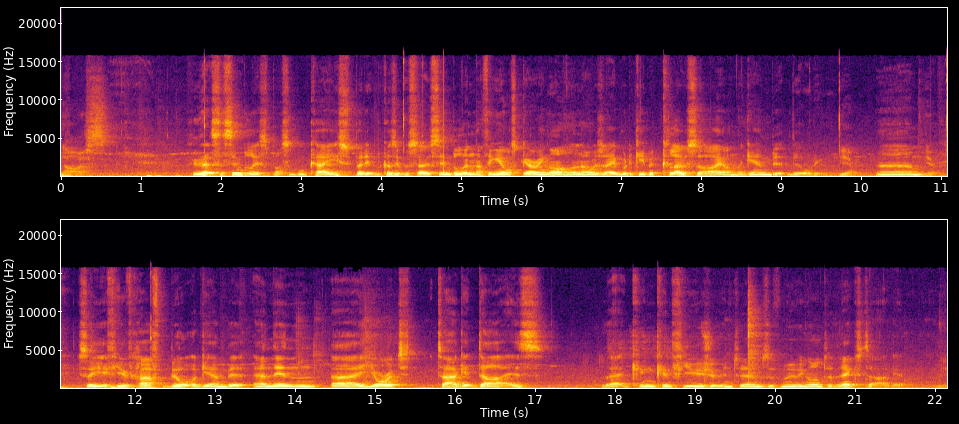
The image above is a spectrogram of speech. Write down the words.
Nice. See, That's the simplest possible case, but it, because it was so simple and nothing else going on, I was able to keep a close eye on the gambit building. Yeah. Um, Yep. See, if you've half built a gambit and then uh, your t- target dies, that can confuse you in terms of moving on to the next target. Yeah.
